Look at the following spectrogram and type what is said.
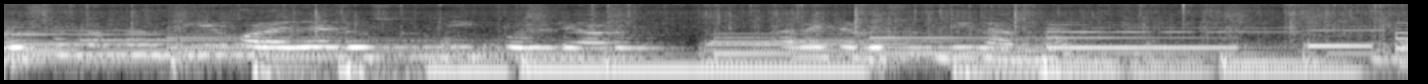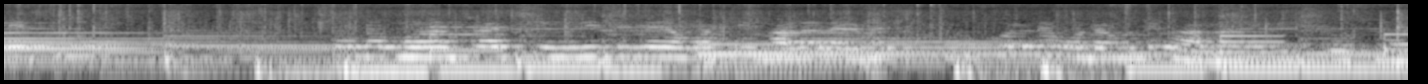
রসুন রসুন দিয়ে করা যায়। রসুন দিয়ে করলে আরও আমি এটা রসুন দিলাম না। কোনো মাছ বা চিংড়ি দিলে আমাকে ভালো লাগবে মোটামুটি ভালো লাগে রসুন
